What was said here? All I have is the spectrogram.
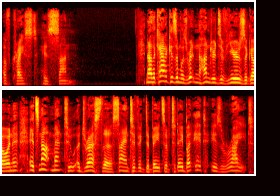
of Christ his Son. Now, the Catechism was written hundreds of years ago, and it, it's not meant to address the scientific debates of today, but it is right.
